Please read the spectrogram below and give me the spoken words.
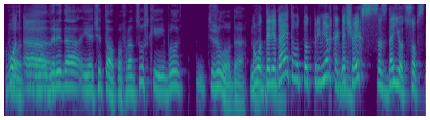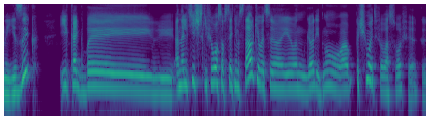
вот. вот. Э... Дорида я читал по-французски, и было тяжело, да. Ну да, вот Derrida да. это вот тот пример, когда да. человек создает собственный язык, и как бы аналитический философ с этим сталкивается, и он говорит, ну, а почему это философия? Как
